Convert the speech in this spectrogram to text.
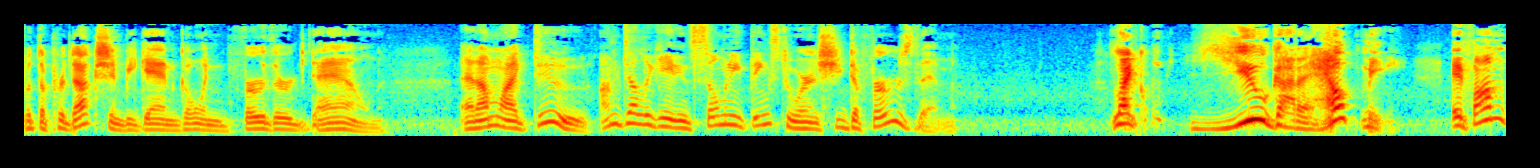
but the production began going further down. And I'm like, dude, I'm delegating so many things to her and she defers them. Like, you gotta help me. If I'm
